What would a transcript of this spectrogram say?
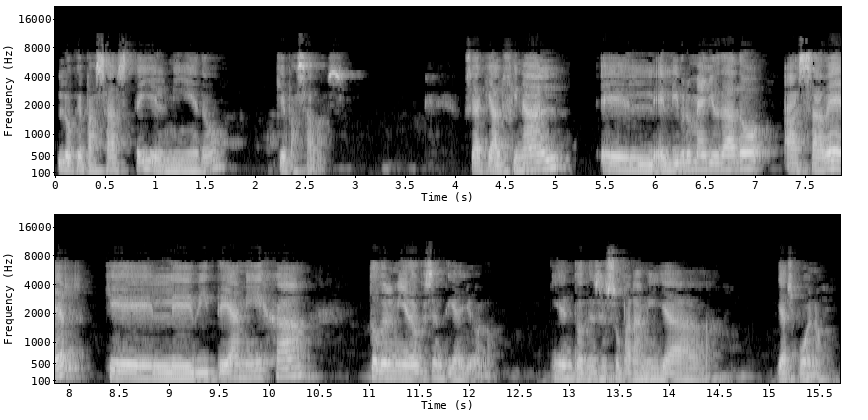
lo que pasaste y el miedo que pasabas. O sea que al final el, el libro me ha ayudado a saber que le evité a mi hija todo el miedo que sentía yo, ¿no? Y entonces eso para mí ya, ya es bueno.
